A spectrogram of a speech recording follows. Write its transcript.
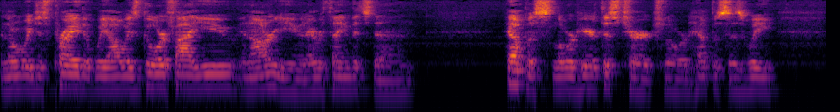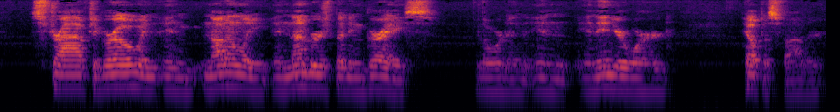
And Lord, we just pray that we always glorify you and honor you in everything that's done. Help us, Lord, here at this church, Lord. Help us as we strive to grow in, in not only in numbers but in grace, Lord, and in, and in your word. Help us, Father.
